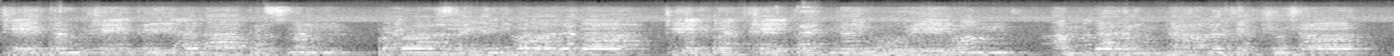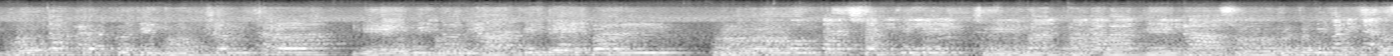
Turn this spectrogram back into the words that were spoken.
क्षेत्रं क्षेत्री तथा कृत्स्नं प्रकाशयति भारत क्षेत्रक्षेत्रज्ञयोरेवम् अन्तरं ज्ञानचक्षुषा, भूतप्रकृतिमोक्षं च, ये विदुर्यान्ति ते परम् ॐ तत्सद्गिते श्रीमद्भगवद्गीतासु उपनिषत्सु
